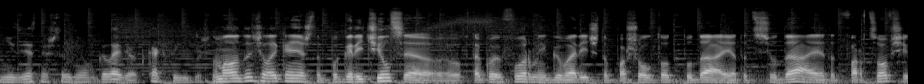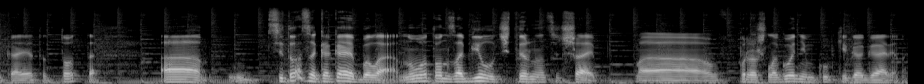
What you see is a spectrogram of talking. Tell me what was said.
неизвестно, что у него в голове. Вот как ты видишь? Ну, молодой человек, конечно, погорячился э, в такой форме говорить, что пошел тот туда, а этот сюда, а этот форцовщик, а этот тот-то. А, ситуация какая была? Ну вот он забил 14 шайб а, в прошлогоднем Кубке Гагарина.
